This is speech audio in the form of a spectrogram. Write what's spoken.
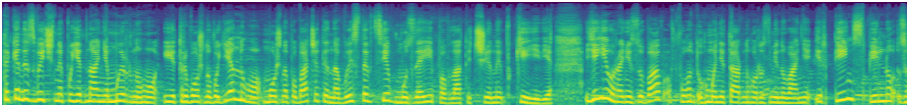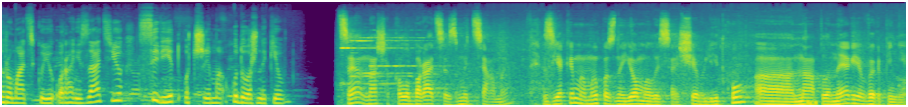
Таке незвичне поєднання мирного і тривожно-воєнного можна побачити на виставці в музеї Павла Тичини в Києві. Її організував фонд гуманітарного розмінування Ірпінь спільно з громадською організацією Світ очима художників. Це наша колаборація з митцями, з якими ми познайомилися ще влітку на пленері в Ірпіні.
